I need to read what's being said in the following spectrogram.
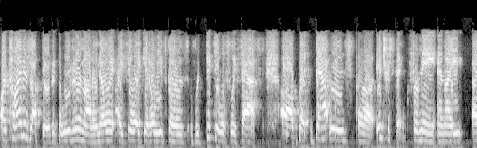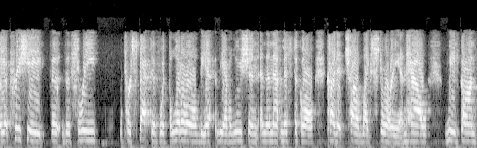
Our time is up, David. Believe it or not, I know it, I feel like it always goes ridiculously fast, uh, but that was uh, interesting for me, and I I appreciate the the three perspective with the literal, the the evolution, and then that mystical kind of childlike story, and how we've gone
